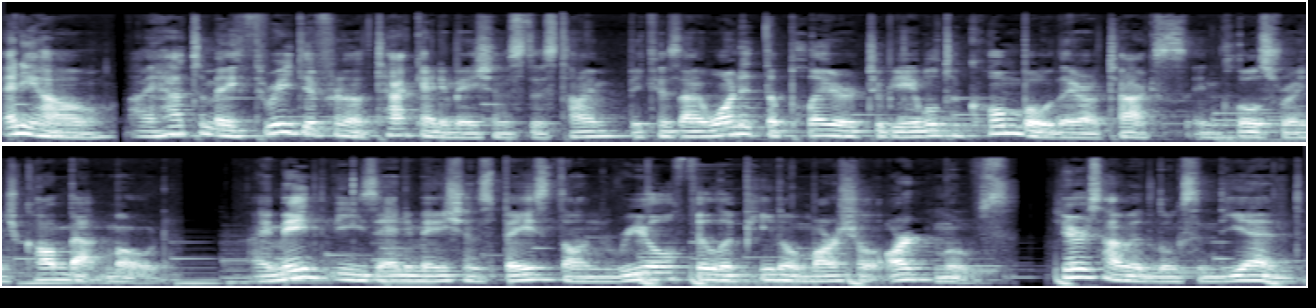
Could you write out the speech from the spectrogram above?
Anyhow, I had to make three different attack animations this time because I wanted the player to be able to combo their attacks in close range combat mode. I made these animations based on real Filipino martial art moves. Here's how it looks in the end.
